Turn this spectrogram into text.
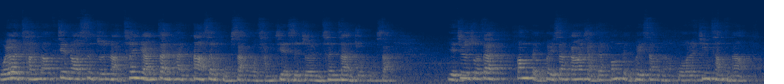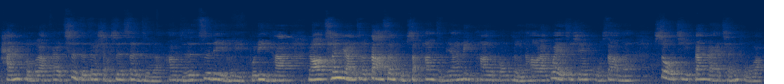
我要常到见到世尊了，称扬赞叹大圣菩萨，我常见世尊称赞诸菩萨。也就是说，在方等会上，刚刚讲在方等会上呢，佛呢经常怎么样弹佛啊，还有斥责这个小圣圣者啊，他们只是自利而已，不利他，然后称扬这个大圣菩萨，他们怎么样利他的功德，然后来为这些菩萨们受记当来成佛啊。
